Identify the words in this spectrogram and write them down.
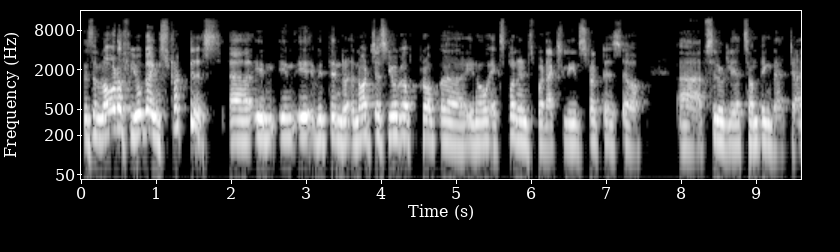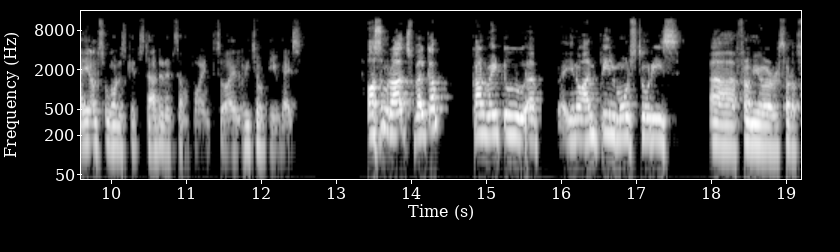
there's a lot of yoga instructors uh, in, in, in within not just yoga prop, uh, you know exponents, but actually instructors. So absolutely, that's something that I also want to get started at some point. So I'll reach out to you guys. Awesome, Raj. Welcome. Can't wait to you know unpeel more stories uh, from your sort of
